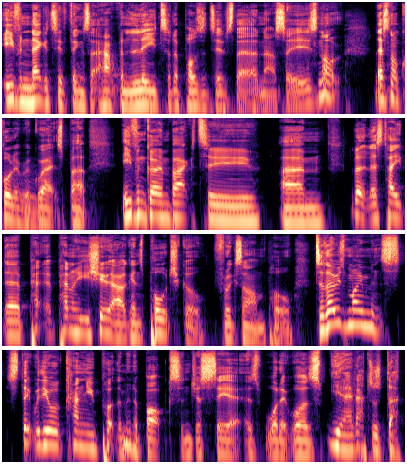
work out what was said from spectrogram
even negative things that happen lead to the positives that are now. So it's not, let's not call it regrets, but even going back to, um, look, let's take the pe- penalty shootout against Portugal, for example. Do those moments stick with you or can you put them in a box and just see it as what it was? Yeah, that does that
